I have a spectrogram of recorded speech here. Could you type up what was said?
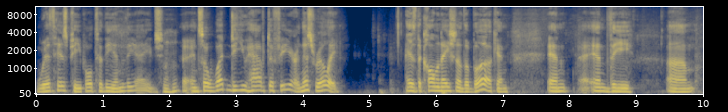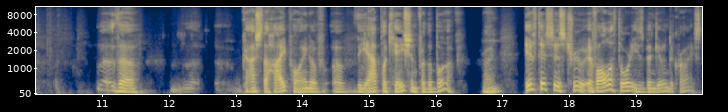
with his people to the end of the age. And so what do you have to fear? And this really is the culmination of the book and and and the um the gosh, the high point of of the application for the book, right? If this is true, if all authority has been given to Christ,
